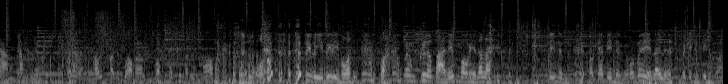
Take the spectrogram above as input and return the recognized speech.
ยามค่ำคืนไม่ไม่ก็นั่แหละเขาเขาจะบอกบอกให้ขึ้นมาดูพ่อมาดูพ่อพี่วีพี่วีโพสบอกว่าขึ้นมาป่านี่มองเห็นอะไรตีหนึ่งบอกแกตีหนึ่งก็ไม่เห็นอะไรเลย ไม่แกถึงตีหนึ่งเหรอ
